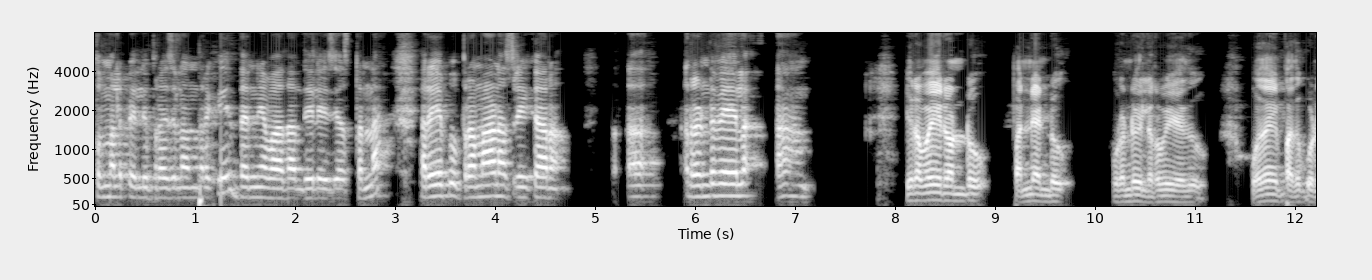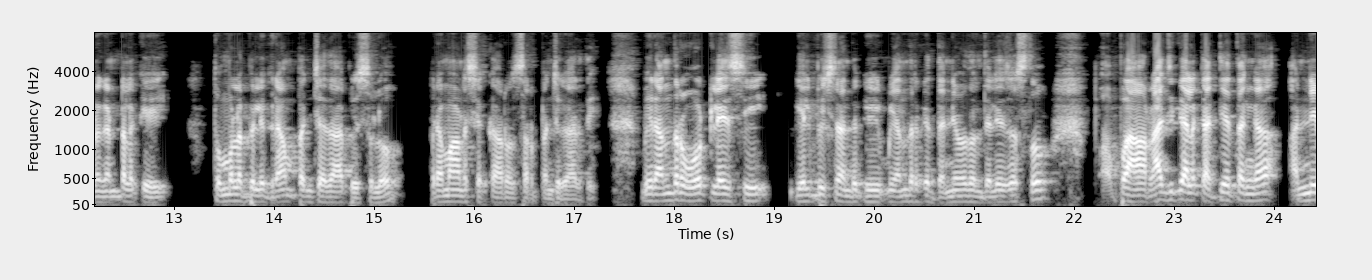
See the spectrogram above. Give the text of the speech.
తుమ్మలపల్లి ప్రజలందరికీ ధన్యవాదాలు తెలియజేస్తున్నా. రేపు ప్రమాణ స్వీకారం రెండు వేల ఇరవై రెండు పన్నెండు రెండు వేల ఇరవై ఐదు ఉదయం పదకొండు గంటలకి తుమ్మలపల్లి గ్రామ పంచాయతీ ఆఫీసులో ప్రమాణ స్వీకారం సర్పంచ్ గారిది. మీరందరూ ఓట్లేసి గెలిపించినందుకు మీ అందరికీ ధన్యవాదాలు తెలియజేస్తూ రాజకీయాలకు అతీతంగా అన్ని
